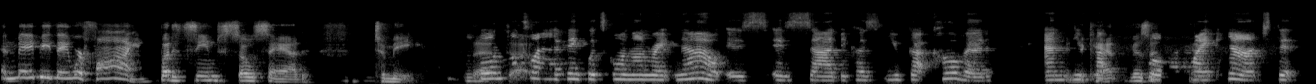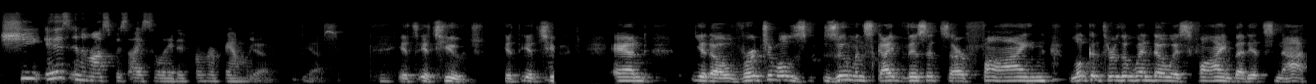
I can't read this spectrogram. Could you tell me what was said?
And maybe they were fine, but it seemed so sad to me That, well, and that's uh, why I think what's going on right now is is sad because you've got COVID, and, and you you've got can't visit. people like my aunt that she is in hospice isolated from her family. Yeah, yes. It's it's huge. It, it's huge. And you know, virtual Zoom and Skype visits are fine. Looking through the window is fine, but it's not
